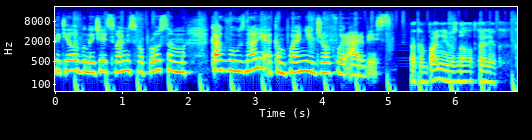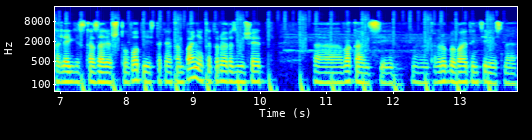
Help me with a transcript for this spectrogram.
Хотела бы начать с вами с вопросом, как вы узнали о компании Job for Arabist? О компании узнал от коллег. Коллеги сказали, что вот есть такая компания, которая размещает вакансии, э, которые бывают интересные.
